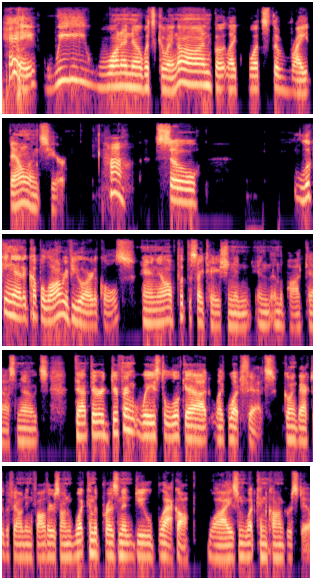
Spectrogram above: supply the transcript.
hey, we want to know what's going on, but like, what's the right balance here? Huh. So looking at a couple law review articles, and I'll put the citation in, in, in, the podcast notes, that there are different ways to look at like what fits. Going back to the founding fathers on what can the president do black op wise and what can Congress do.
